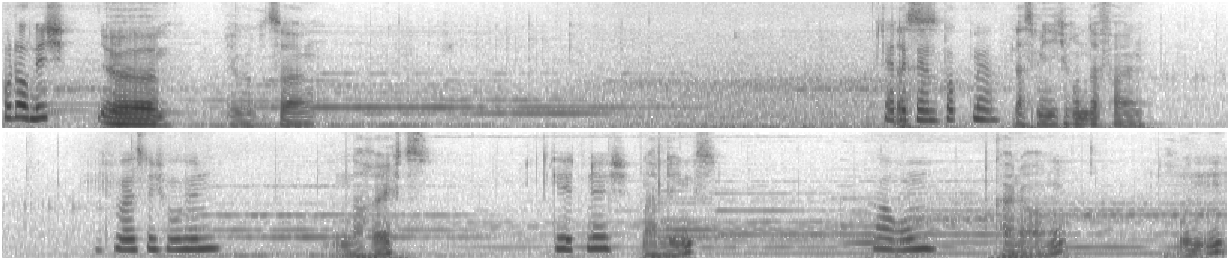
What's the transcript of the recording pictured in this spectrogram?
Oder auch nicht. Äh, ich wollte gerade sagen. Er hat keinen Bock mehr. Lass mich nicht runterfallen. Ich weiß nicht wohin. Nach rechts? Geht nicht. Nach links? Warum? Keine Ahnung. Nach unten?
